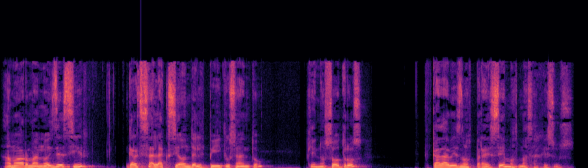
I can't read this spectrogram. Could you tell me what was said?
Amado hermano, es decir, gracias a la acción del Espíritu Santo, que nosotros cada vez nos parecemos más a Jesús.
